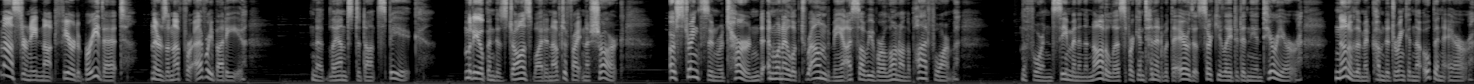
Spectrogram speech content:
Master need not fear to breathe it. There's enough for everybody. Ned Land did not speak, but he opened his jaws wide enough to frighten a shark. Our strength soon returned, and when I looked round me, I saw we were alone on the platform. The foreign seamen in the Nautilus were contented with the air that circulated in the interior. None of them had come to drink in the open air.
